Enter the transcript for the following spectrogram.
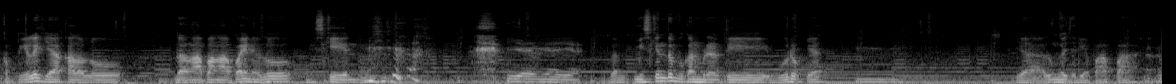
kepilih ya kalau lu nggak ngapa-ngapain ya lu miskin Iya iya iya. bukan miskin tuh bukan berarti buruk ya Hmm. ya lu nggak jadi apa-apa gitu.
